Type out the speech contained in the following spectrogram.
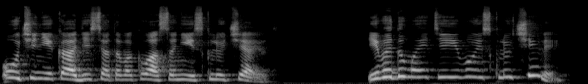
Ученика десятого класса не исключают». «И вы думаете, его исключили?»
